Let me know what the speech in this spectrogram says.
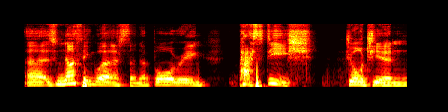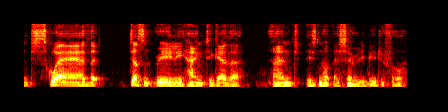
Uh, there's nothing worse than a boring pastiche Georgian square that doesn't really hang together and is not necessarily beautiful.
